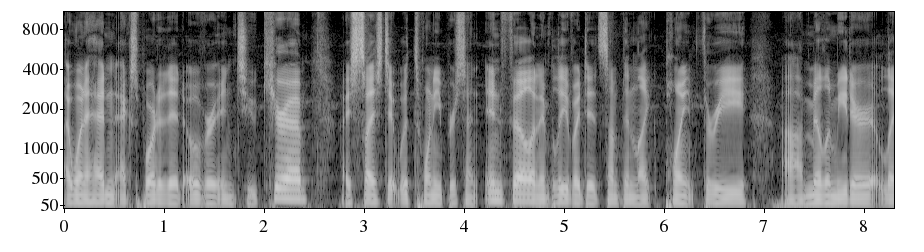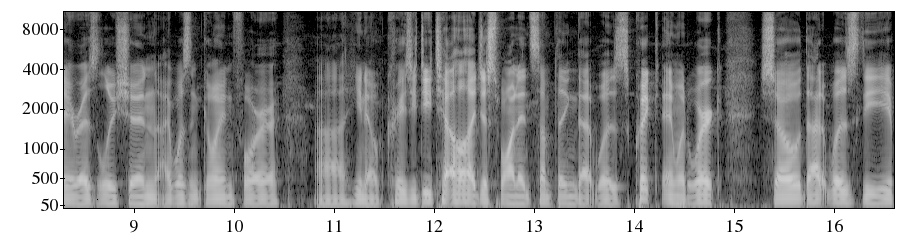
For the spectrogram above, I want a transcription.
I went ahead and exported it over into Cura. I sliced it with 20% infill and I believe I did something like 0.3 uh, millimeter layer resolution. I wasn't going for uh, you know, crazy detail. I just wanted something that was quick and would work. So that was the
